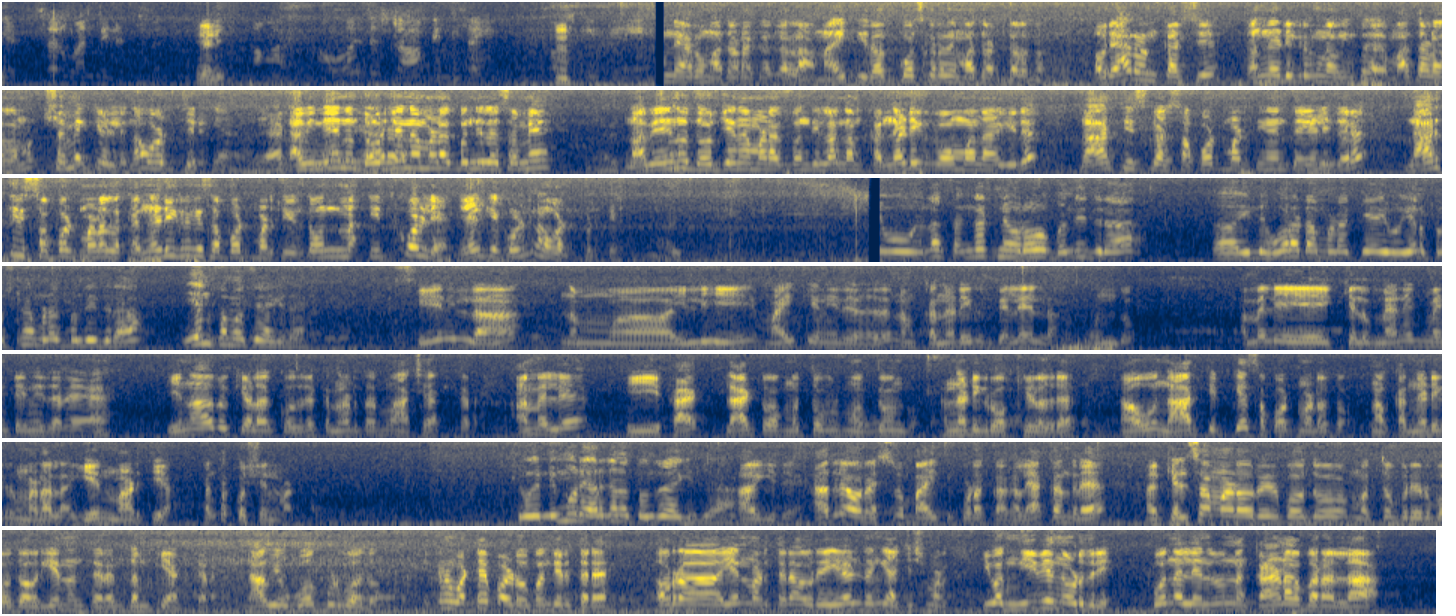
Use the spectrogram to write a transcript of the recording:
ಹೇಳಿ. ಯಾರು ಮಾತಾಡಕ್ಕಾಗಲ್ಲ. ಮಾಹಿತಿ ಇರೋದಕ್ಕೋಸ್ಕರನೇ ಮಾತಾಡ್ತಾ ಇರೋದು. ಅವ್ರು ಯಾರು ಒಂದು ಕರ್ಸಿ? ಕನ್ನಡಿಗರಿಗೆ ನಾವು ಇಂಥ ಮಾತಾಡಲ್ಲ ಅಂದ್ಬಿಟ್ಟು ಕ್ಷಮೆ ಕೇಳಿ ನಾವು ಹೊಡ್ತೀರಿ ನಾವಿನ್ನೇನು ದೌರ್ಜನ್ಯ ಮಾಡಕ್ ಬಂದಿಲ್ಲ ಸಮಯ ನಾವೇನು ದೌರ್ಜನ್ಯ ಮಾಡಕ್ ಬಂದಿಲ್ಲ. ನಮ್ಮ ಕನ್ನಡಿಗರಿಗೆ ಅವಮಾನ ಆಗಿದೆ. ನಾರ್ತ್ ಈಸ್ಟ್ ಸಪೋರ್ಟ್ ಮಾಡ್ತೀನಿ ಅಂತ ಹೇಳಿದ್ದಾರೆ. ನಾರ್ತ್ ಈಸ್ಟ್ ಸಪೋರ್ಟ್ ಮಾಡಲ್ಲ ಕನ್ನಡಿಗರಿಗೆ ಸಪೋರ್ಟ್ ಮಾಡ್ತೀನಿ ಅಂತ ಒಂದು ಇಟ್ಕೊಳ್ಳಿ. ಹೇಳಿಕೆ ಕೊಡಿ ನಾವು ಹೊರಟ್ಬಿಡ್ತೀವಿ. ನೀವು ಎಲ್ಲ ಸಂಘಟನೆಯವರು ಬಂದಿದ್ದೀರಾ? ಇಲ್ಲಿ ಹೋರಾಟ ಮಾಡೋಕ್ಕೆ ಇವಾಗ ಏನು ಪ್ರಶ್ನೆ ಮಾಡೋಕ್ಕೆ ಬಂದಿದ್ದೀರಾ? ಏನು ಸಮಸ್ಯೆ ಆಗಿದೆ? ಏನಿಲ್ಲ ನಮ್ಮ ಇಲ್ಲಿ ಮಾಹಿತಿ ಏನಿದೆ ಅಂದರೆ ನಮ್ಮ ಕನ್ನಡಿಗರು ಬೆಲೆ ಇಲ್ಲ ಒಂದು. ಆಮೇಲೆ ಕೆಲವು ಮ್ಯಾನೇಜ್ಮೆಂಟ್ ಏನಿದ್ದಾರೆ ಏನಾದರೂ ಕೇಳಕ್ಕೆ ಹೋದರೆ ಕನ್ನಡದವ್ರನ್ನ ಆಚೆ ಹಾಕ್ತಾರೆ. ಆಮೇಲೆ ಈ ಫ್ಯಾಕ್ಟ್ ಫ್ಲಾಟ್ ಮತ್ತೊಬ್ರು ಮಗ್ದೊಂದು ಕನ್ನಡಿಗರು ಹೋಗಿ ಕೇಳಿದ್ರೆ ನಾವು ನಾರ್ತ್ ಇಟ್ಗೆ ಸಪೋರ್ಟ್ ಮಾಡೋದು ನಾವು ಕನ್ನಡಿಗರು ಮಾಡಲ್ಲ ಏನು ಮಾಡ್ತೀಯ ಅಂತ ಕ್ವಶನ್ ಮಾಡ್ತಾರೆ. ಇವಾಗ ನಿಮ್ಮವ್ರು ಯಾರಿಗಾನ ತೊಂದರೆ ಆಗಿದೆ ಆಗಿದೆ. ಆದರೆ ಅವ್ರ ಹೆಸರು ಮಾಹಿತಿ ಕೊಡೋಕ್ಕಾಗಲ್ಲ. ಯಾಕಂದರೆ ಅಲ್ಲಿ ಕೆಲಸ ಮಾಡೋರು ಇರ್ಬೋದು ಮತ್ತೊಬ್ರು ಇರ್ಬೋದು ಅವ್ರು ಏನಂತಾರೆ ಅಂತ ಧಮಕಿ ಹಾಕ್ತಾರೆ. ನಾವು ಇವಾಗ ಹೋಗ್ಬಿಡ್ಬೋದು. ಯಾಕಂದ್ರೆ ಹೊಟ್ಟೆಪಾಡು ಬಂದಿರ್ತಾರೆ. ಅವ್ರ ಏನು ಮಾಡ್ತಾರೆ? ಅವ್ರು ಹೇಳ್ದಂಗೆ ಅಡ್ಜಸ್ಟ್ ಮಾಡಿ ಇವಾಗ ನೀವೇ ನೋಡಿದ್ರಿ ಫೋನಲ್ಲಿ ಏನಾದ್ರು ನಂಗೆ ಕನ್ನಡ ಬರಲ್ಲ.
